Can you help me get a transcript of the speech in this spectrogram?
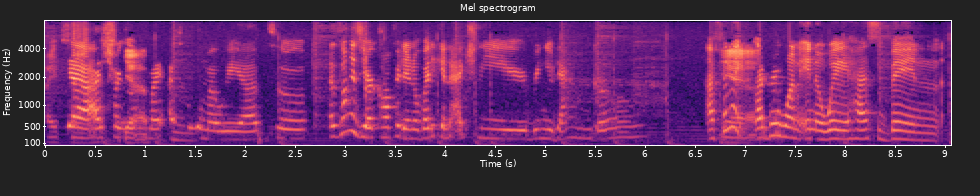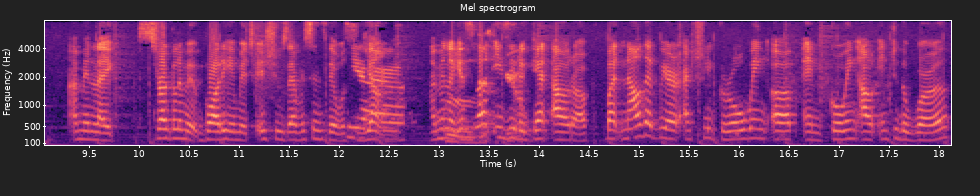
I think. Yeah, I struggled Yeah. my I struggled my way up. So as long as you're confident, nobody can actually bring you down, girl. I feel Yeah. like everyone in a way has been. I mean, like struggling with body image issues ever since they was Yeah. young. I mean, like it's Mm. not easy to get out of. But now that we are actually growing up and going out into the world,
